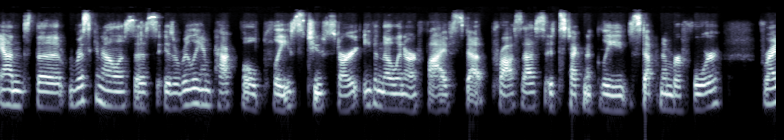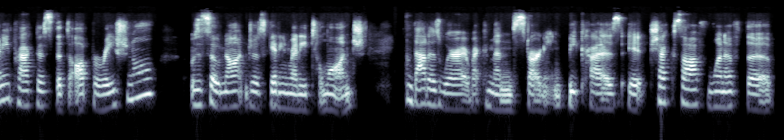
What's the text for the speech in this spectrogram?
And the risk analysis is a really impactful place to start, even though in our five step process, it's technically step number four. For any practice that's operational, so not just getting ready to launch, that is where I recommend starting because it checks off one of the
